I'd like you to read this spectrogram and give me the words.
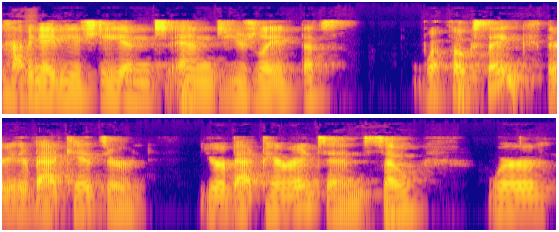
having ADHD, and and usually that's what folks think. They're either bad kids or you're a bad parent, and so we're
